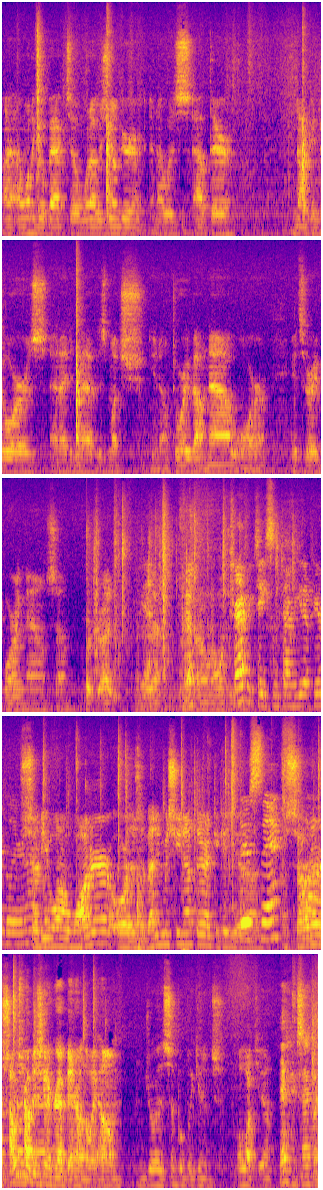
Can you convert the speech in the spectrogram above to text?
I, I want to go back to when I was younger and I was out there knocking doors and I didn't have as much you know to worry about now or it's very boring now. So short drive. Remember Yeah. that? Yeah. I don't want to hold you. Traffic takes some time to get up here, believe it or not. So do you want a water or there's a vending machine out there? I could get you a, There's a snacks. soda or I something. was probably like just gonna that. grab dinner on the way home. enjoy the simple beginnings. Oh, I'll lock you out. Yeah, exactly.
